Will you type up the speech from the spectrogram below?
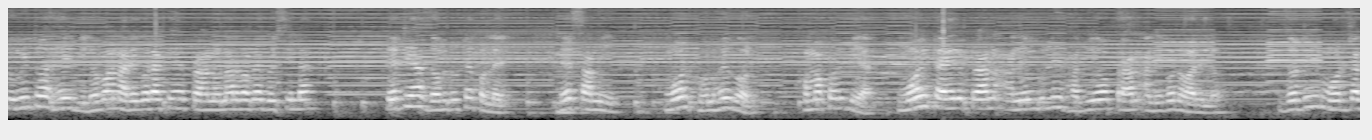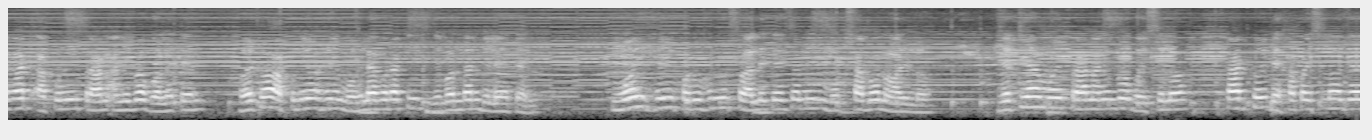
তুমিতো সেই বিধৱা নাৰীগৰাকীৰ প্ৰাণ অনাৰ বাবে গৈছিলা। তেতিয়া যমদূতে ক'লে হে স্বামী মোৰ ভুল হৈ গ'ল। ক্ষমা কৰি দিয়া। মই তাইৰ প্ৰাণ আনিম বুলি ভাবিও প্ৰাণ আনিব নোৱাৰিলোঁ। যদি মোৰ জেগাত আপুনি প্ৰাণ আনিব গ'লহেঁতেন হয়তো আপুনিও সেই মহিলাগৰাকীক জীৱনদান দিলেহেঁতেন। মই সেই সৰু সৰু ছোৱালীকেইজনীৰ মুখ চাব নোৱাৰিলোঁ। যেতিয়া মই প্ৰাণ আনিব গৈছিলোঁ তাত গৈ দেখা পাইছিলোঁ যে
